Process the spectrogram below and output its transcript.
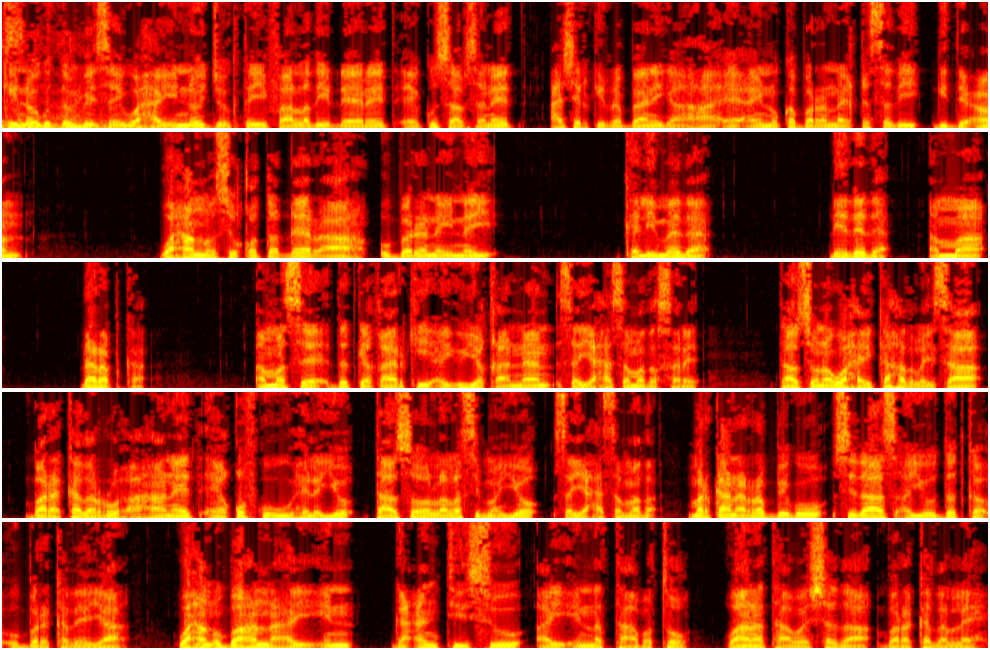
markii noogu dambaysay waxay inoo joogtay faalladii dheereed ee ku saabsaneed cashirkii rabbaaniga ahaa ee aynu ka barannay qisadii gidicoon waxaannu si qoto dheer ah u baranaynay kelimada dhedada ama dharabka amase dadka qaarkii ay u yaqaannaan sayaxa samada sare taasuna waxay ka hadlaysaa barakada ruux ahaaneed ee qofku uu helayo taasoo lala simayo sayaxa samada. Markaana rabbigu sidaas ayuu dadka u barakadeeyaa. Waxaan u baahannahay in gacantiisu ay ina taabato waana taabashada barakada leh.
